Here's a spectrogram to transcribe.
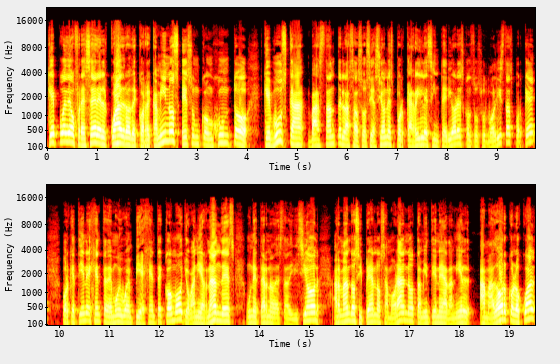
¿qué puede ofrecer el cuadro de Correcaminos? Es un conjunto que busca bastante las asociaciones por carriles interiores con sus futbolistas. ¿Por qué? Porque tiene gente de muy buen pie, gente como Giovanni Hernández, un eterno de esta división, Armando Cipriano Zamorano, también tiene a Daniel Amador, con lo cual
